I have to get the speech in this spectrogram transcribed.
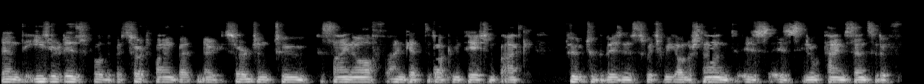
then the easier it is for the certifying veterinary surgeon to, to sign off and get the documentation back to, to the business, which we understand is, is you know, time sensitive.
